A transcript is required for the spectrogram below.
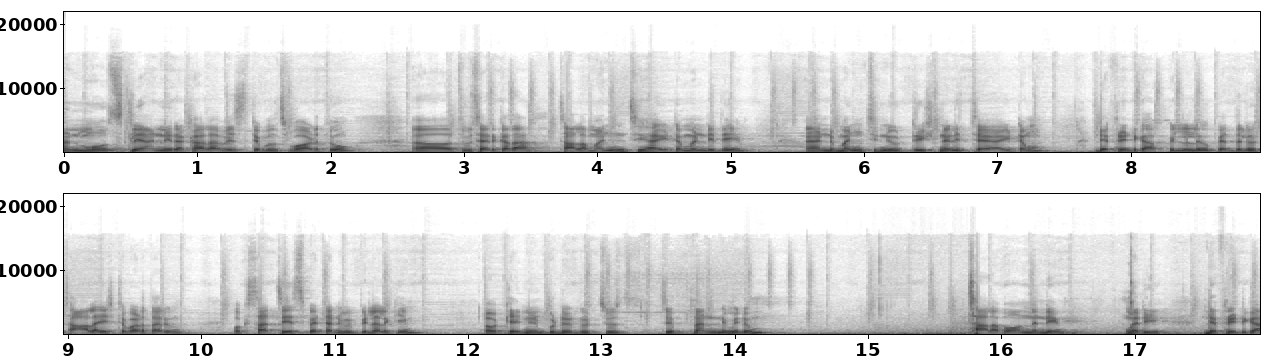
అండ్ మోస్ట్లీ అన్ని రకాల వెజిటేబుల్స్ వాడుతూ చూశారు కదా చాలా మంచి ఐటమ్ అండి ఇది. అండ్ మంచి న్యూట్రిషనల్ ఇచ్చే ఐటమ్. డెఫినెట్గా పిల్లలు పెద్దలు చాలా ఇష్టపడతారు. ఒకసారి చేసి పెట్టండి మీ పిల్లలకి. ఓకే నేను ఇప్పుడు రుచి చూసి చెప్తానండి మీరు. చాలా బాగుందండి. మరి డెఫినెట్గా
